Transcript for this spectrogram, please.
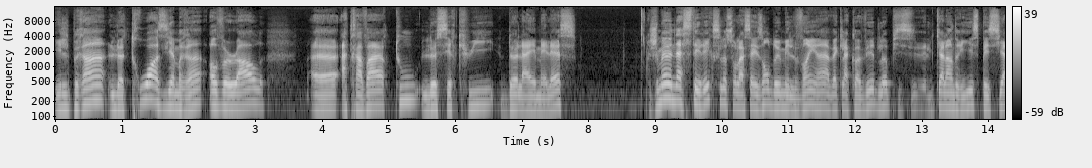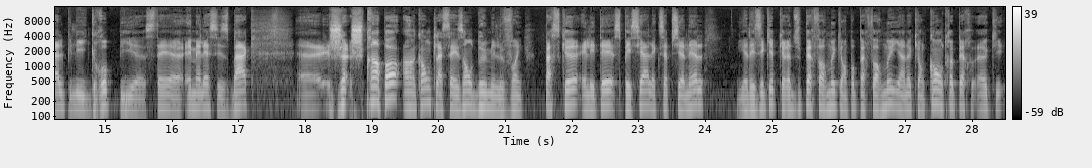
Il prend le troisième rang overall euh, à travers tout le circuit de la MLS je mets un astérix là, sur la saison 2020 hein, avec la COVID, puis le calendrier spécial, puis les groupes, puis euh, c'était euh, MLS is back. Je ne prends pas en compte la saison 2020 parce qu'elle était spéciale, exceptionnelle. Il y a des équipes qui auraient dû performer, qui n'ont pas performé. Il y en a qui ont contre-performé, qui,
